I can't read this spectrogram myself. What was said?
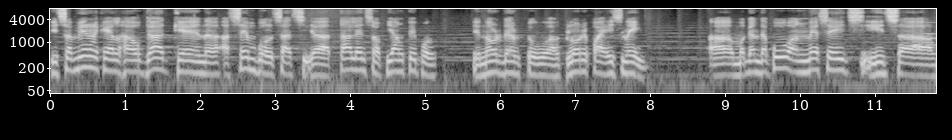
It's a miracle how God can uh, assemble such uh, talents of young people in order to uh, glorify His name. Uh, maganda po ang message. It's uh,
